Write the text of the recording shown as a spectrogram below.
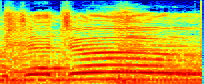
now.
